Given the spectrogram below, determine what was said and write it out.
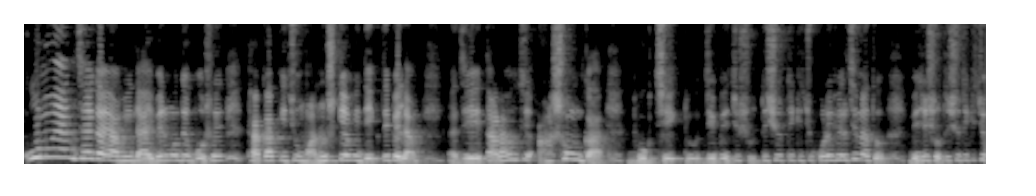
কোনো এক জায়গায় আমি লাইভের মধ্যে বসে থাকা কিছু মানুষকে আমি দেখতে পেলাম যে তারা হচ্ছে আশঙ্কা ভুগছে একটু যে বেচু সত্যি সত্যি কিছু করে ফেলছে না তো? বেচু সত্যি সত্যি কিছু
